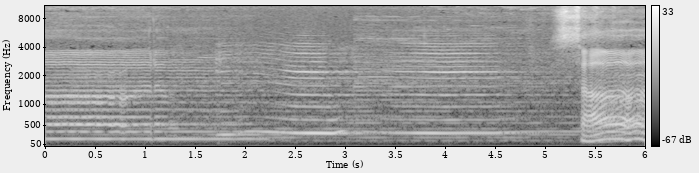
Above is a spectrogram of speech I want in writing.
सुनीशारम् सारम्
